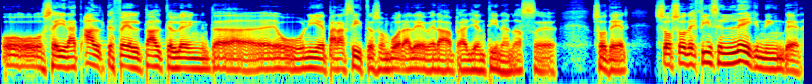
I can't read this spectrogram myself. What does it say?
och säger att allt är fel, allt är lögn eh, och ni är parasiter som bara lever av argentinarnas eh, sådär. Så, så det finns en läggning där,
